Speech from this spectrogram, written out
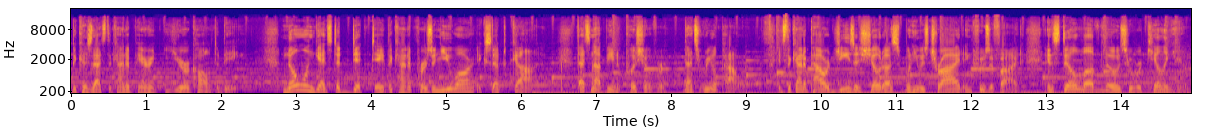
because that's the kind of parent you're called to be. No one gets to dictate the kind of person you are except God. That's not being a pushover, that's real power. It's the kind of power Jesus showed us when he was tried and crucified and still loved those who were killing him.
